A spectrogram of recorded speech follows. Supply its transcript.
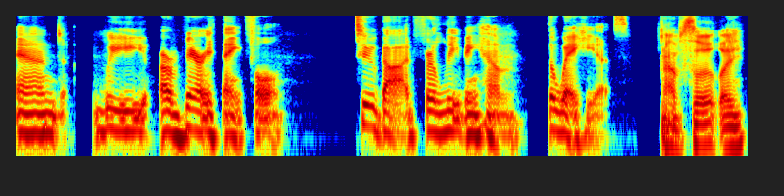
And we are very thankful to God for leaving him the way he is. Absolutely.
